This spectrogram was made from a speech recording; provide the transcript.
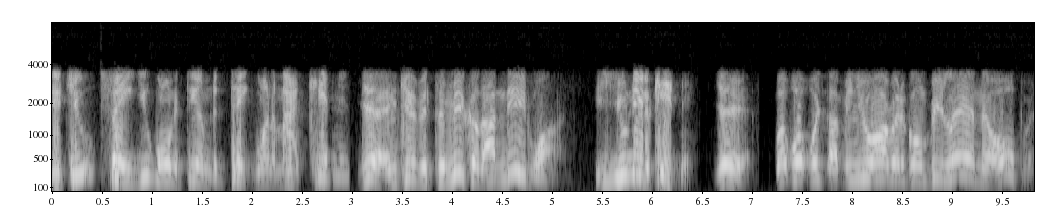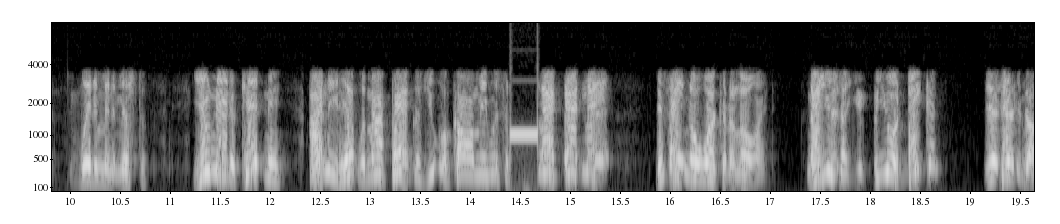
Did you say you wanted them to take one of my kidneys? Yeah, and give it to me because I need one. You need a kidney. Yeah. but what, what? I mean, you already gonna be laying there open. Wait a minute, Mister. You need a kidney. I need help with my pancreas. You gonna call me with some like that, man? This ain't no work of the Lord. Now you say you, you a deacon? Yeah, yeah. Deacon Uh,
